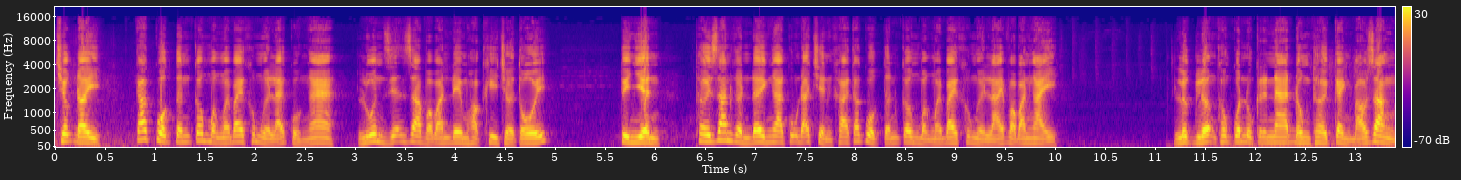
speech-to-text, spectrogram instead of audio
Trước đây, các cuộc tấn công bằng máy bay không người lái của Nga luôn diễn ra vào ban đêm hoặc khi trời tối. Tuy nhiên, thời gian gần đây Nga cũng đã triển khai các cuộc tấn công bằng máy bay không người lái vào ban ngày. Lực lượng không quân Ukraine đồng thời cảnh báo rằng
